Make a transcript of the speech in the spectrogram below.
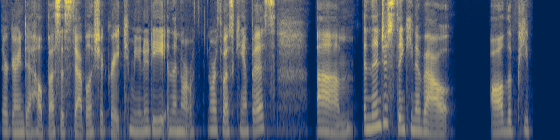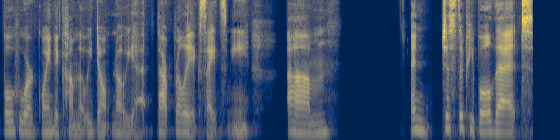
they're going to help us establish a great community in the North Northwest campus. Um, and then just thinking about all the people who are going to come that we don't know yet, that really excites me. Um, and just the people that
